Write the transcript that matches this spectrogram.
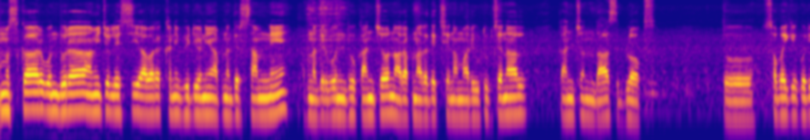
নমস্কার বন্ধুরা, আমি চলে এসেছি আবার একখানি ভিডিও নিয়ে আপনাদের সামনে। আপনাদের বন্ধু কাঞ্চন আর আপনারা দেখছেন আমার YouTube channel Kanchan Das vlogs. তো সবাইকে করি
